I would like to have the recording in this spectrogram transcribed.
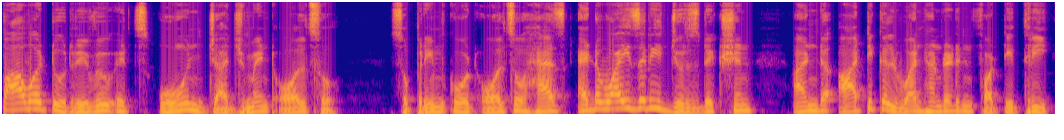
power to review its own judgment also. Supreme Court also has advisory jurisdiction under Article 143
